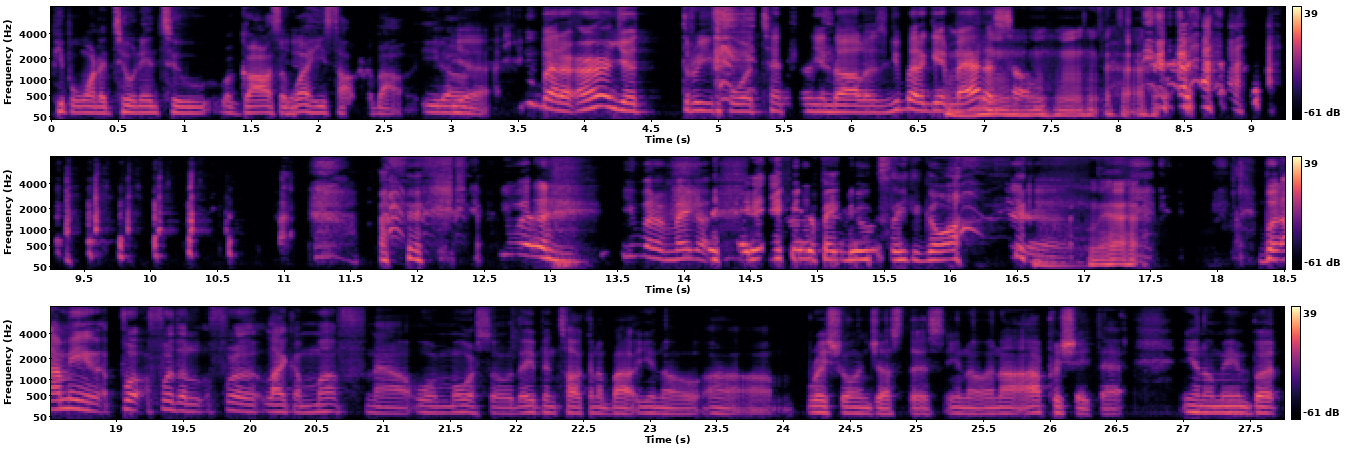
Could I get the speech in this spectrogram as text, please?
people want to tune into regardless of Yeah. what he's talking about. You know, Yeah, you better earn your three, four, ten million dollars. You better get mad at something. You better, you better make a. it, it, it, fake news so he could go off. Yeah. yeah. But I mean, for for the for like a month now or more so, they've been talking about you know um, racial injustice, you know, and I, I appreciate that, you know what I mean. But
